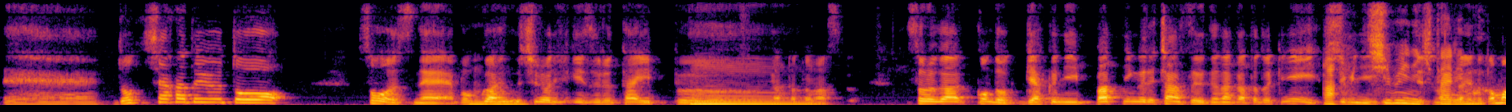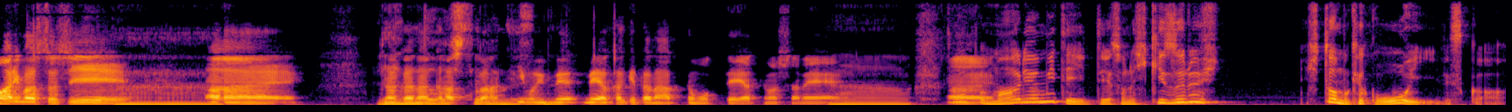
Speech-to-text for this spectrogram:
えー、どちらかというと、そうですね、僕は後ろに引きずるタイプだったと思います。それが今度逆にバッティングでチャンス打てなかった時にあ守備に行ってしまったりとかもありましたし、あはい。なかなかバッティングに迷迷惑かけたなって思ってやってましたね。はい周りを見ていてその引きずる人も結構多いですか？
